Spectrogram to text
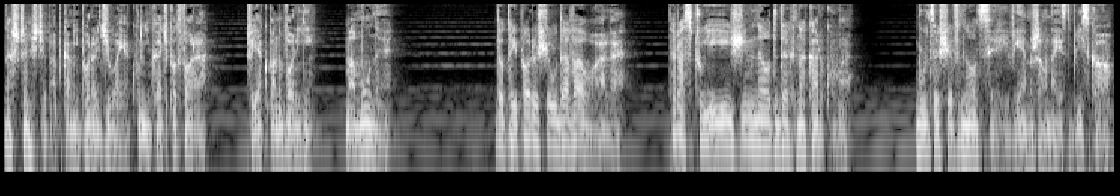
Na szczęście babka mi poradziła, jak unikać potwora, czy jak pan woli, mamuny. Do tej pory się udawało, ale teraz czuję jej zimny oddech na karku. Budzę się w nocy i wiem, że ona jest blisko.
